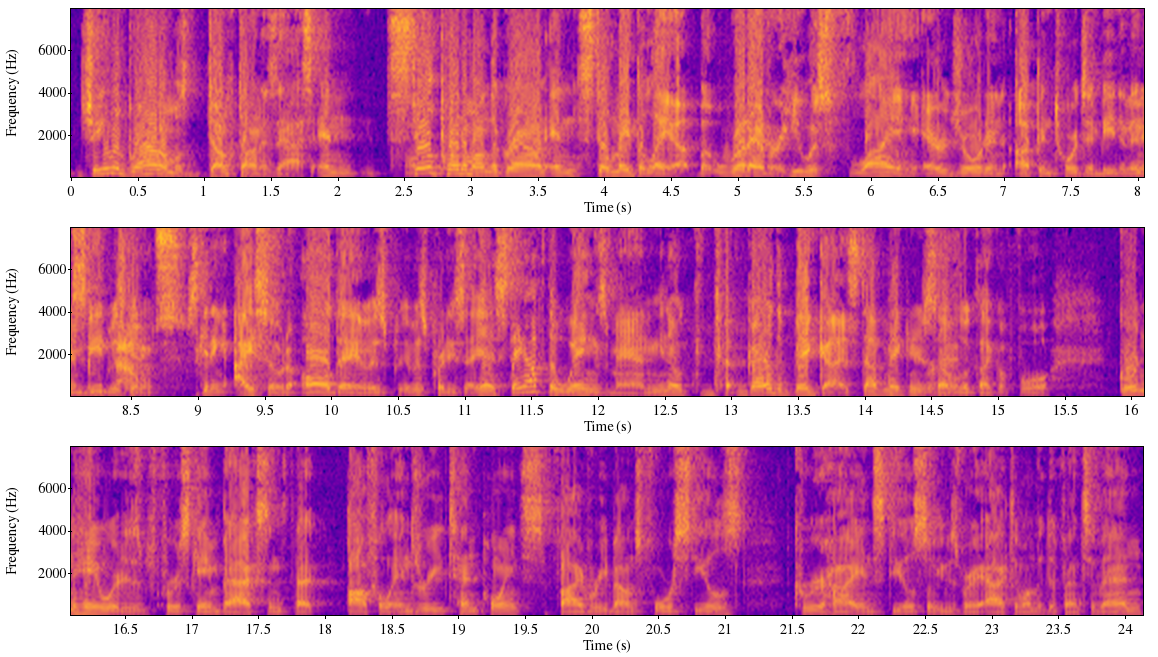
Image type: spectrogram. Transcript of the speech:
Jaylen Brown almost dunked on his ass and still oh. put him on the ground and still made the layup. But whatever, he was flying Air Jordan up and towards Embiid, and then Embiid was getting was getting isoed all day. It was it was pretty sad. Yeah, stay off the wings, man. You know, guard the big guys. Stop making yourself right. look like a fool. Gordon Hayward is first game back since that awful injury. Ten points, five rebounds, four steals, career high in steals. So he was very active on the defensive end.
